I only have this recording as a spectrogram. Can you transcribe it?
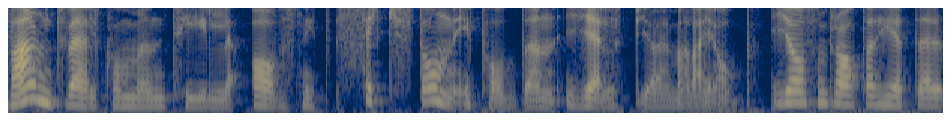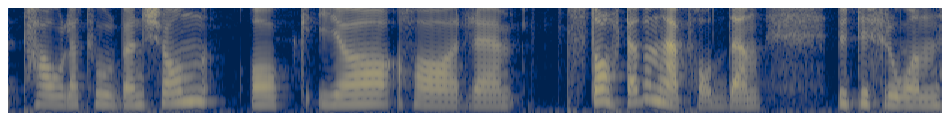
Varmt välkommen till avsnitt 16 i podden Hjälp, jag är alla jobb. Jag som pratar heter Paula Torbjörnsson och jag har eh, startat den här podden utifrån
